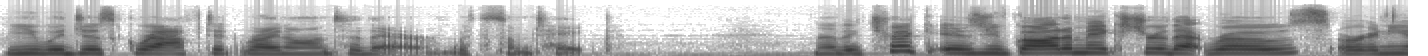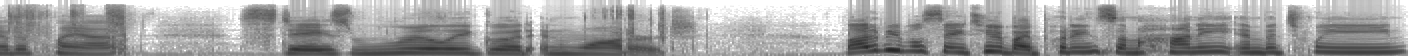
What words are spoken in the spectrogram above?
you would just graft it right onto there with some tape. Now the trick is you've got to make sure that rose or any other plant stays really good and watered. A lot of people say too by putting some honey in between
